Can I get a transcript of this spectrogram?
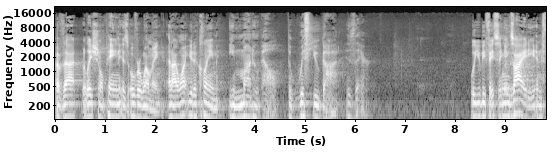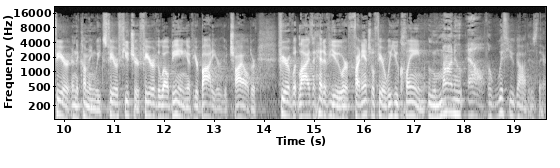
of that relational pain is overwhelming. And I want you to claim, Emmanuel, the with you God, is there. Will you be facing anxiety and fear in the coming weeks? Fear of future, fear of the well being of your body or your child, or fear of what lies ahead of you, or financial fear? Will you claim, Emmanuel, the with you God, is there?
